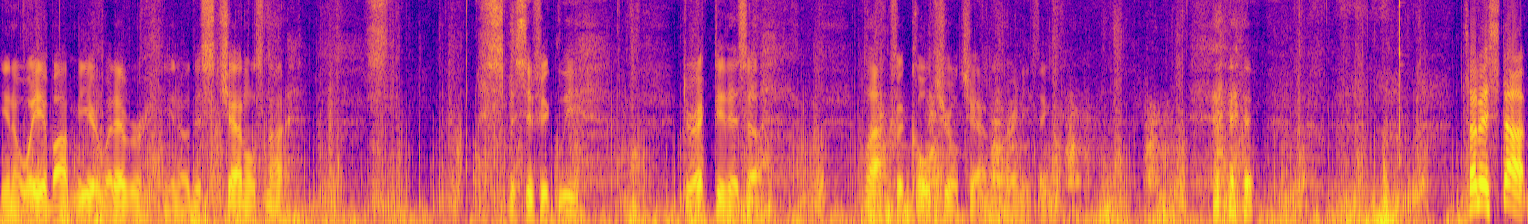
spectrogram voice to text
you know way about me or whatever you know? This channel's not specifically directed as a blackfoot cultural channel or anything. Son stop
